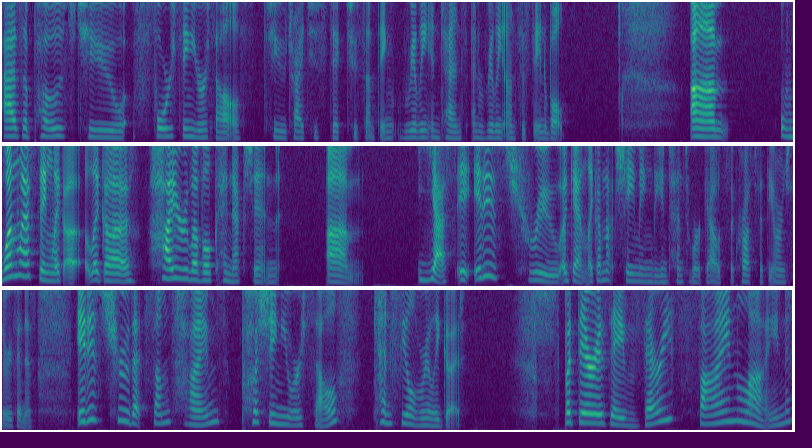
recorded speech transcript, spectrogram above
as opposed to forcing yourself to try to stick to something really intense and really unsustainable. Um, one last thing, like a like a higher level connection. Um, yes, it, it is true. Again, like I'm not shaming the intense workouts, the CrossFit, the Orange Theory Fitness. It is true that sometimes pushing yourself can feel really good. But there is a very fine line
